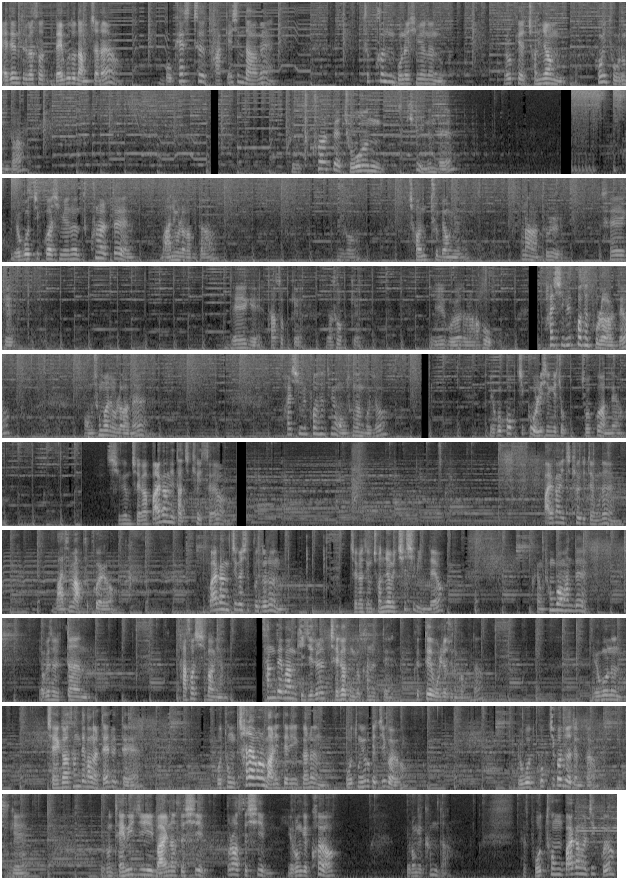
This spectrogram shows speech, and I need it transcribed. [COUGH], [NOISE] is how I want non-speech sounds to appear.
에덴 들어가서 내부도 남잖아요. 뭐 퀘스트 다 깨신 다음에 특훈 보내시면은 이렇게 전념 포인트 오릅니다. 그리고 특훈할 때 좋은 스킬이 있는데 요거 찍고 하시면은 특훈할 때 많이 올라갑니다. 이거 전투 명예 하나 둘 세 개 네 개, 다섯 개, 여섯 개, 일곱, 여덟, 아홉. 81% 올라가는데요? 엄청 많이 올라가네. 81%면 엄청난 거죠? 이거 꼭 찍고 올리시는 게 좋, 좋을 것 같네요. 지금 제가 빨강이 다 찍혀 있어요. 빨강이 찍혀있기 때문에 맞으면 아플 거예요. [LAUGHS] 빨강 찍으실 분들은 제가 지금 전념이 72인데요. 그냥 평범한데 여기서 일단 5시 방향 상대방 기지를 제가 공격할 때 그때 올려주는 겁니다. 요거는 제가 상대방을 때릴 때 보통 차량으로 많이 때리니까는 보통 이렇게 찍어요. 요거 꼭 찍어줘야 된다. 두 개. 이런 데미지 마이너스 10 플러스 10 이런 게 커요. 이런 게 큽니다 그래서 보통 빨강을 찍고요.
